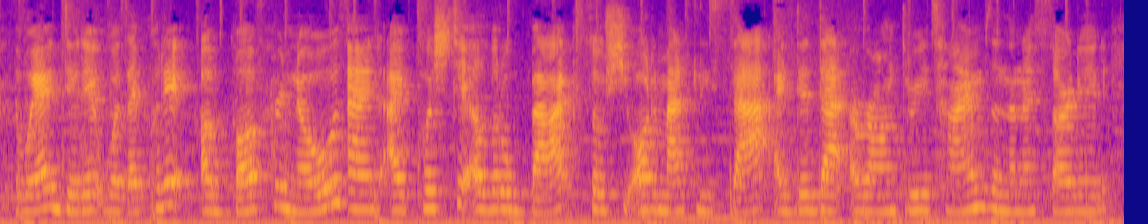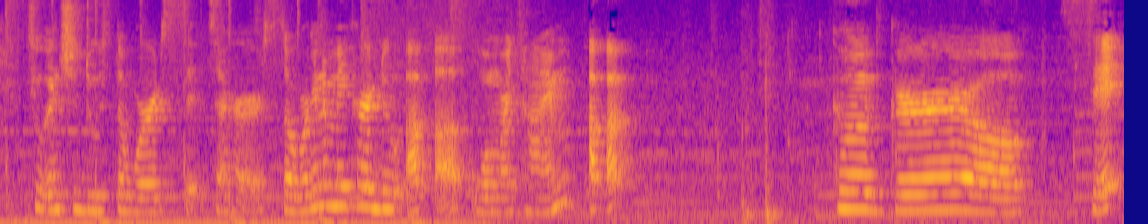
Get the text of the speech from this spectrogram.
the way I did it was I put it above her nose and I pushed it a little back so she automatically sat. I did that around three times and then I started to introduce the word sit to her. So we're gonna make her do up, up one more time. Up, up. Good girl. Sit.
